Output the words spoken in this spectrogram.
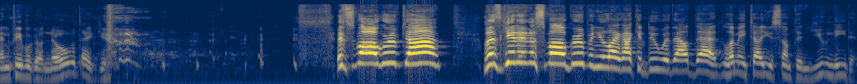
And people go, no, thank you. it's small group time. Let's get in a small group. And you're like, I can do without that. Let me tell you something. You need it.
